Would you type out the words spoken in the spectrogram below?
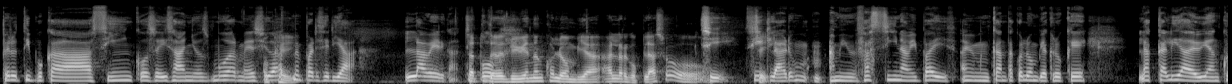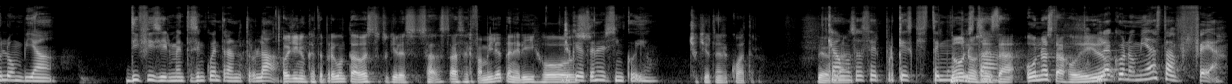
pero tipo cada cinco o seis años mudarme de ciudad Ok. me parecería la verga. O sea, ¿tú Tipo, te ves viviendo en Colombia a largo plazo? o- Sí, sí, claro. A mí me fascina mi país. A mí me encanta Colombia. Creo que la calidad de vida en Colombia difícilmente se encuentra en otro lado. Oye, nunca te he preguntado esto. ¿Tú quieres hacer familia, tener hijos? Yo quiero tener cinco hijos. Yo quiero tener cuatro. ¿Qué vamos a hacer? Porque es que este mundo No, no, está... se está, uno está jodido La economía está fea.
